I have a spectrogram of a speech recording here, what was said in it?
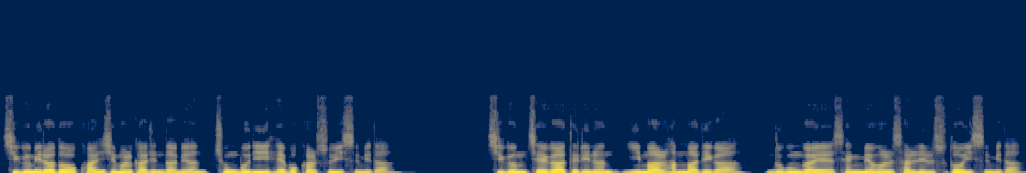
지금이라도 관심을 가진다면 충분히 회복할 수 있습니다. 지금 제가 드리는 이 말 한마디가 누군가의 생명을 살릴 수도 있습니다.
